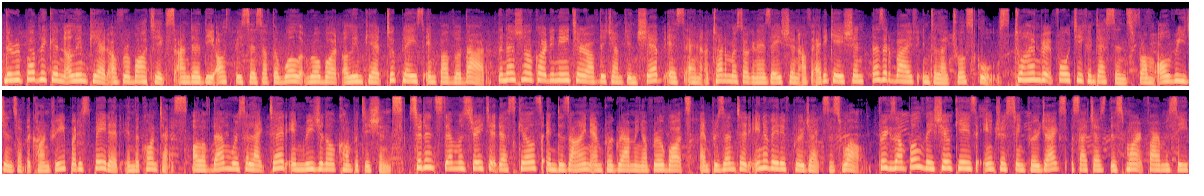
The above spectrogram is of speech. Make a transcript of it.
The Republican Olympiad of Robotics under the auspices of the World Robot Olympiad took place in Pavlodar. The national coordinator of the championship is an autonomous organization of education, Nazarbayev Intellectual Schools. 240 contestants from all regions of the country participated in the contest. All of them were selected in regional competitions. Students demonstrated their skills in design and programming of robots and presented innovative projects as well. For example, they showcased interesting projects such as the smart pharmacy,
